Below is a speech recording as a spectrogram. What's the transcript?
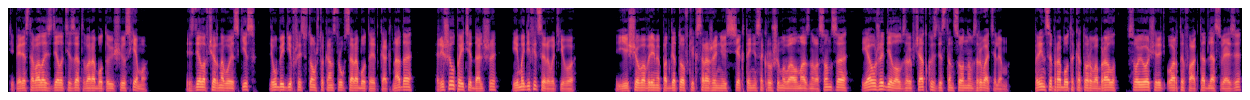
Теперь оставалось сделать из этого работающую схему. Сделав черновой эскиз и убедившись в том, что конструкция работает как надо, решил пойти дальше и модифицировать его. Еще во время подготовки к сражению с сектой несокрушимого алмазного солнца я уже делал взрывчатку с дистанционным взрывателем, принцип работы которого брал, в свою очередь, у артефакта для связи,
